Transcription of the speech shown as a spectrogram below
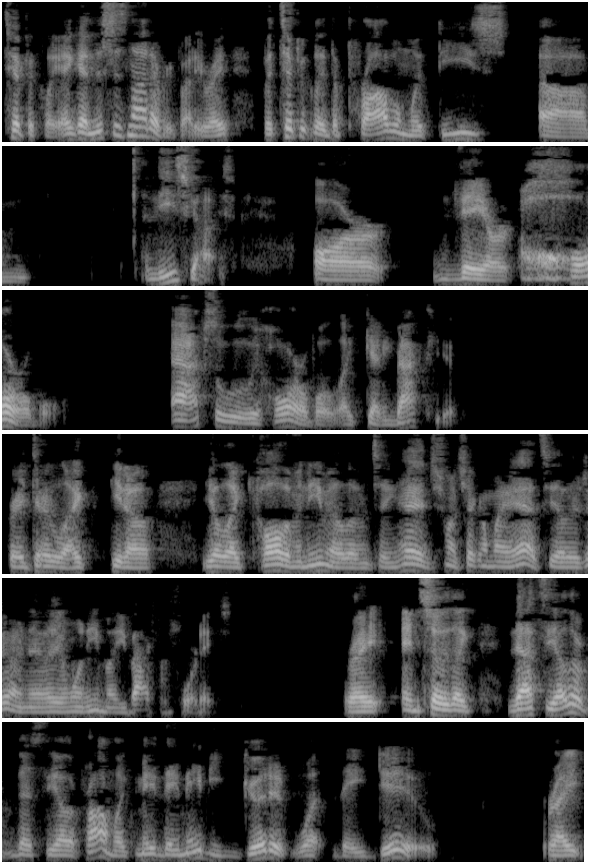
typically, again, this is not everybody, right? But typically, the problem with these um, these guys are they are horrible, absolutely horrible, like getting back to you, right? They're like, you know, you'll like call them and email them and saying, hey, I just want to check on my ads, see how they're doing. And they won't email you back for four days right? And so like that's the other that's the other problem. Like maybe they may be good at what they do, right?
